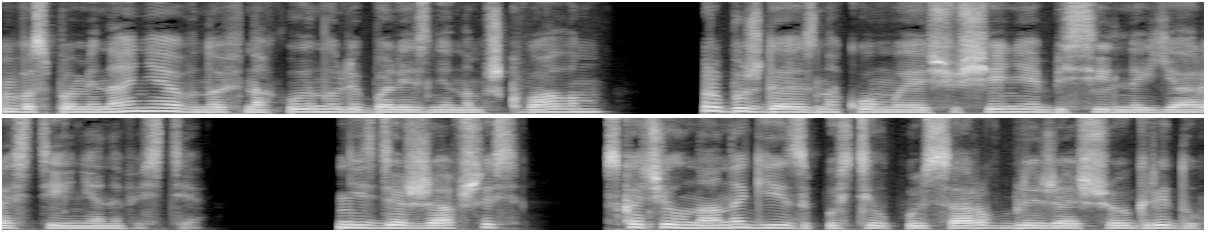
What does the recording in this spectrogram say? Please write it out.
Воспоминания вновь нахлынули болезненным шквалом, пробуждая знакомые ощущения бессильной ярости и ненависти. Не сдержавшись, вскочил на ноги и запустил пульсар в ближайшую гряду,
